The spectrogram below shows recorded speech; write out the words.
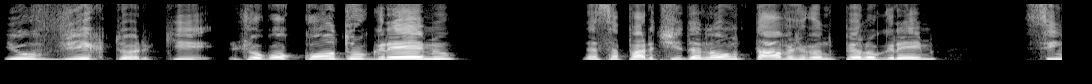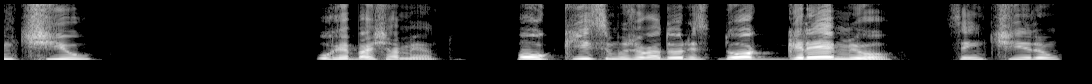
E o Victor, que jogou contra o Grêmio nessa partida, não tava jogando pelo Grêmio, sentiu o rebaixamento. Pouquíssimos jogadores do Grêmio sentiram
